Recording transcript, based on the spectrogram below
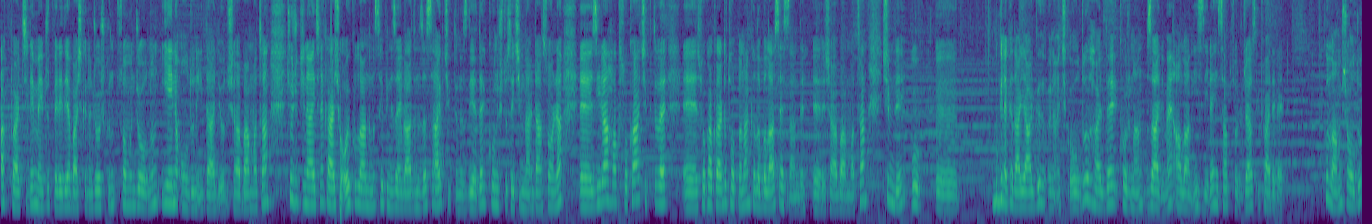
AK Partili mevcut belediye başkanı Coşkun Somuncuoğlu'nun yeğeni olduğunu iddia ediyordu Şaban Vatan. Çocuk cinayetine karşı oy kullandınız, hepiniz evladınıza sahip çıktınız diye de konuştu seçimlerden sonra. E, zira halk sokağa çıktı ve e, sokaklarda toplanan kalabalığa seslendi e, Şaban Vatan. Şimdi bu e, Bugüne kadar yargı önü açık olduğu halde korunan zalime Allah'ın izniyle hesap soracağız ifadeleri kullanmış oldu.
